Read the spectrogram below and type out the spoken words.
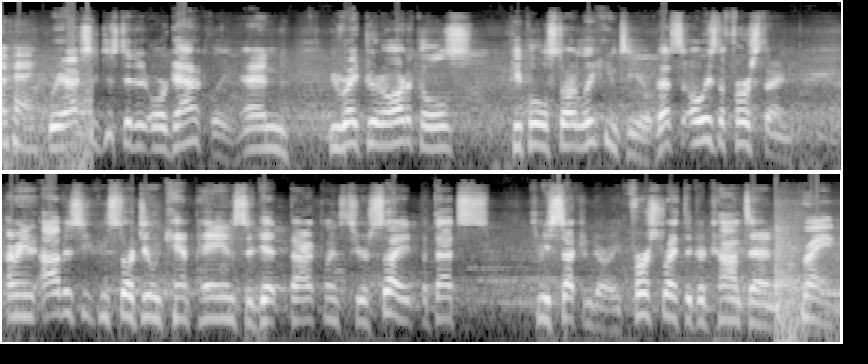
okay. We actually just did it organically. And you write good articles, people will start linking to you. That's always the first thing. I mean, obviously, you can start doing campaigns to get backlinks to your site, but that's to me secondary. First, write the good content Right.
